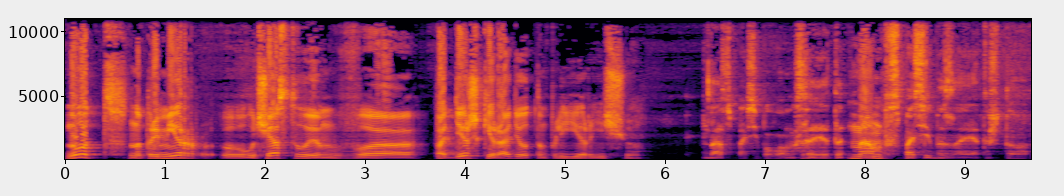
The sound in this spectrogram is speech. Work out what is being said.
Ну вот, например, э, участвуем в поддержке радио Тамплиер еще. Да, спасибо вам за это. Нам спасибо за это, что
